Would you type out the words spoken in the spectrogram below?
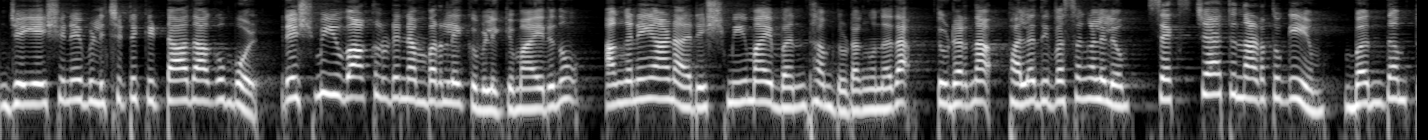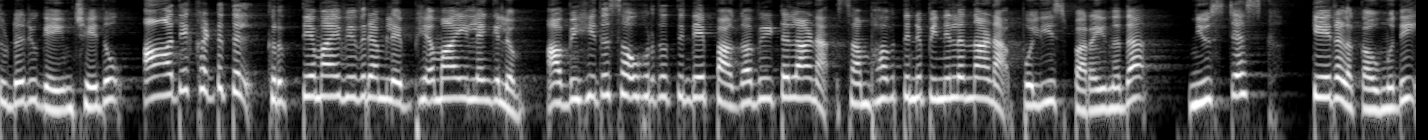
ജയേഷിനെ വിളിച്ചിട്ട് കിട്ടാതാകുമ്പോൾ രശ്മി യുവാക്കളുടെ നമ്പറിലേക്ക് വിളിക്കുമായിരുന്നു. അങ്ങനെയാണ് രശ്മിയുമായി ബന്ധം തുടങ്ങുന്നത്. തുടർന്ന് പല ദിവസങ്ങളിലും സെക്സ് ചാറ്റ് നടത്തുകയും ബന്ധം തുടരുകയും ചെയ്തു. ആദ്യഘട്ടത്തിൽ കൃത്യമായ വിവരം ലഭ്യമായില്ലെങ്കിലും അവിഹിത സൗഹൃദത്തിന്റെ പകവീട്ടലാണ് സംഭവത്തിന് പിന്നിലെന്നാണ് പോലീസ് പറയുന്നത്. News desk Kerala Kaumudi.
